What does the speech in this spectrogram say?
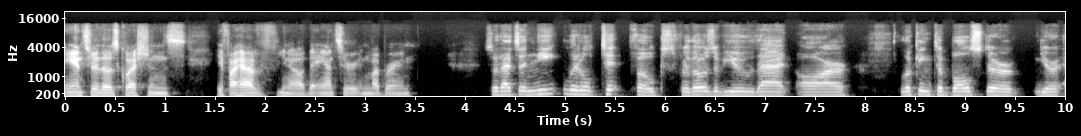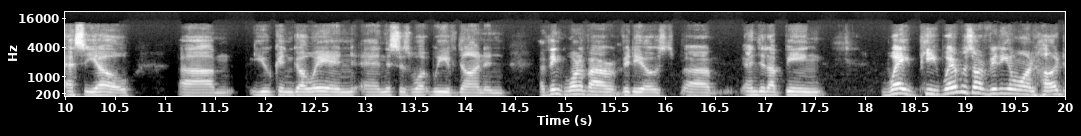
answer those questions if I have, you know, the answer in my brain. So that's a neat little tip, folks, for those of you that are looking to bolster your SEO. Um, you can go in, and this is what we've done. And I think one of our videos uh, ended up being way Pete. Where was our video on HUD?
